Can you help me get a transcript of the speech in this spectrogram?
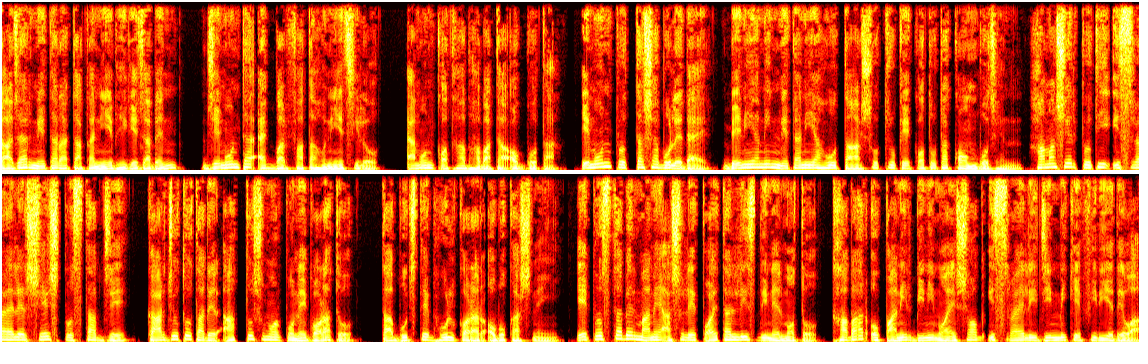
গাজার নেতারা টাকা নিয়ে ভেগে যাবেন, যেমনটা একবার ফাতাহ নিয়েছিল এমন কথা ভাবাটা অজ্ঞতা। এমন প্রত্যাশা বলে দেয়, বেনিয়ামিন নেতানিয়াহু তার শত্রুকে কতটা কম বোঝেন। হামাসের প্রতি ইসরায়েলের শেষ প্রস্তাব যে, কার্যত তাদের আত্মসমর্পণে গড়াত, তা বুঝতে ভুল করার অবকাশ নেই। এ প্রস্তাবের মানে আসলে ৪৫ দিনের মতো, খাবার ও পানির বিনিময়ে সব ইসরায়েলি জিম্মিকে ফিরিয়ে দেওয়া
